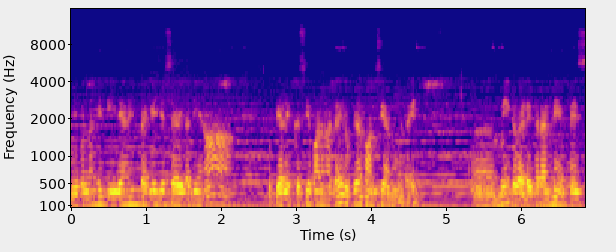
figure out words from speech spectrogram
මේගොල්ලන්ගේ තීරණින් පැකේජස් ඇවිලා තියෙනවා රුපියල් එක්කසේ පණහටයි රුපියල් පන්සි අනුවටයි. මේක වැඩ කරන්නේ එස්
